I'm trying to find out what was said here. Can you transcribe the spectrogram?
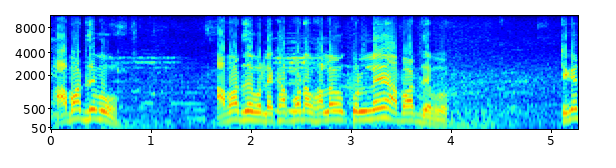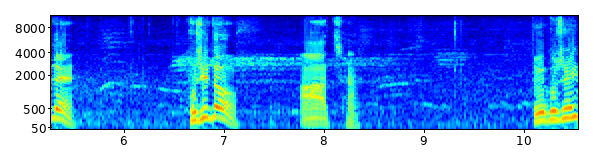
আবার দেব। আবার দেব। লেখাপড়া ভালো করলে আবার দেব। ঠিক আছে? খুশি তো? আচ্ছা। তুমি খুশি?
